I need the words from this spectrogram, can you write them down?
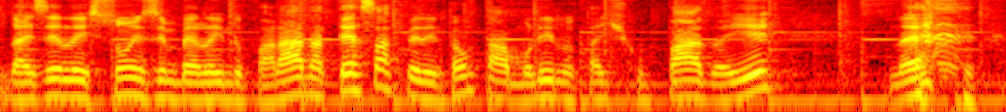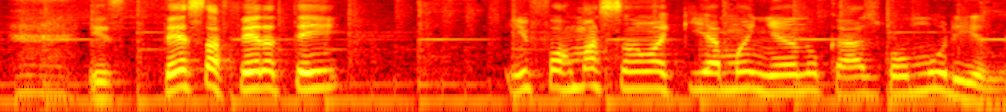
das eleições em Belém do Pará na terça-feira. Então tá, Murilo, tá desculpado aí, né? E terça-feira tem informação aqui amanhã, no caso, com o Murilo.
